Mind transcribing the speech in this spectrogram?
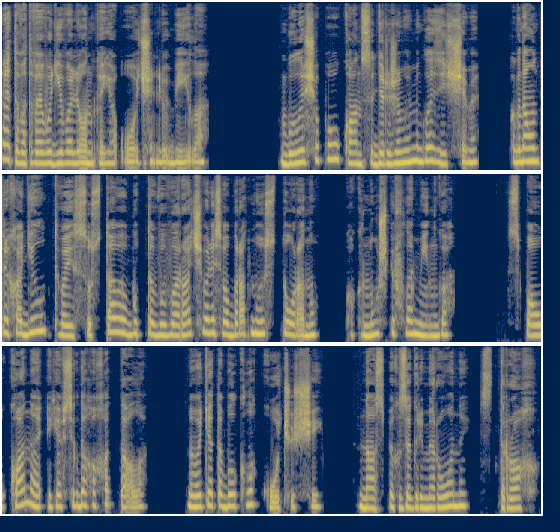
Этого твоего дьяволенка я очень любила. Был еще паукан с содержимыми глазищами. Когда он приходил, твои суставы будто выворачивались в обратную сторону, как ножки фламинго. С паукана я всегда хохотала, но ведь это был клокочущий, наспех загримированный страх.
